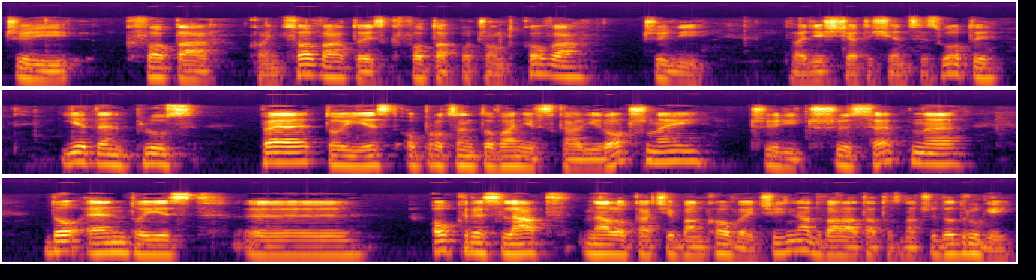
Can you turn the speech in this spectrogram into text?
czyli kwota końcowa to jest kwota początkowa, czyli 20 tysięcy złotych. 1 plus P to jest oprocentowanie w skali rocznej, czyli 300 do N to jest yy, okres lat na lokacie bankowej, czyli na 2 lata, to znaczy do drugiej,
